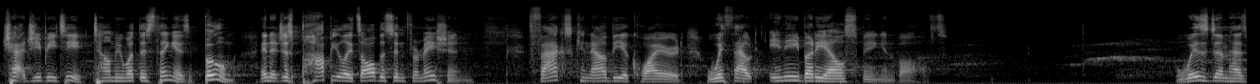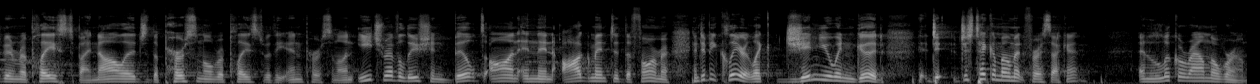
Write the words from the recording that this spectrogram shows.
Chat GPT, tell me what this thing is. Boom. And it just populates all this information. Facts can now be acquired without anybody else being involved. Wisdom has been replaced by knowledge, the personal replaced with the impersonal. And each revolution built on and then augmented the former. And to be clear, like genuine good, just take a moment for a second and look around the room.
